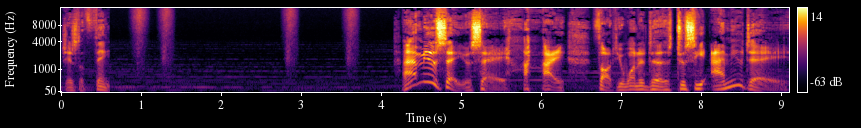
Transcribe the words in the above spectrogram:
She's the thing. Amuse, you say? I thought you wanted to, to see Amude.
